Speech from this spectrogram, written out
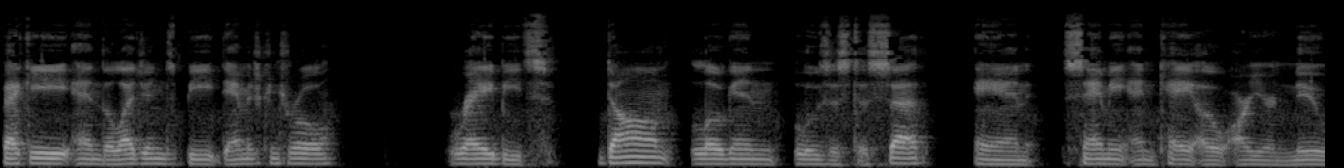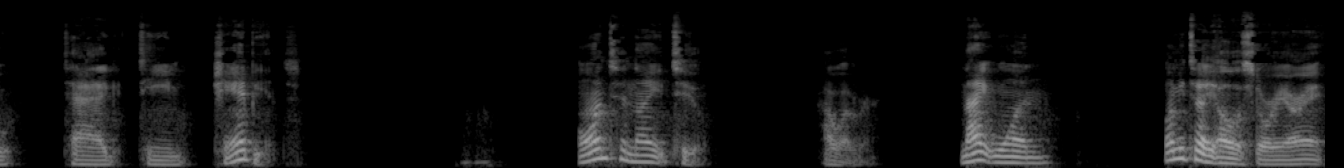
Becky and the Legends beat Damage Control. Rey beats Dom, Logan loses to Seth, and Sami and KO are your new tag team champions. On to night two, however. Night one, let me tell you all the story, alright?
